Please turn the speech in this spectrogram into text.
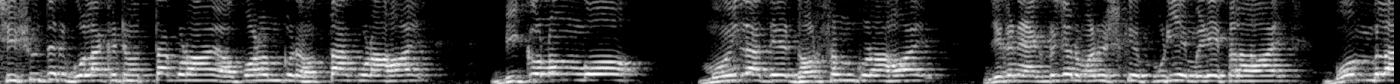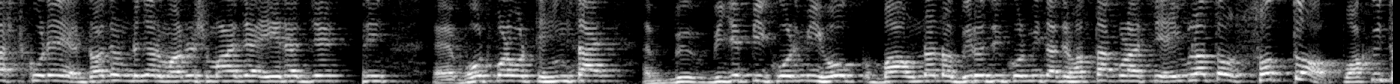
শিশুদের গোলা কেটে হত্যা করা হয়, অপহরণ করে হত্যা করা হয়, বিকলঙ্গ মহিলাদের ধর্ষণ করা হয় যেখানে এক ডজন মানুষকে পুড়িয়ে মেরে ফেলা হয়, বোম ব্লাস্ট করে ডজন ডজন মানুষ মারা যায় এই রাজ্যে। ভোট পরবর্তী হিংসায় বিজেপি কর্মী হোক বা অন্যান্য বিরোধী কর্মী তাদের হত্যা করা হচ্ছে এগুলো তো সত্য। প্রকৃত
